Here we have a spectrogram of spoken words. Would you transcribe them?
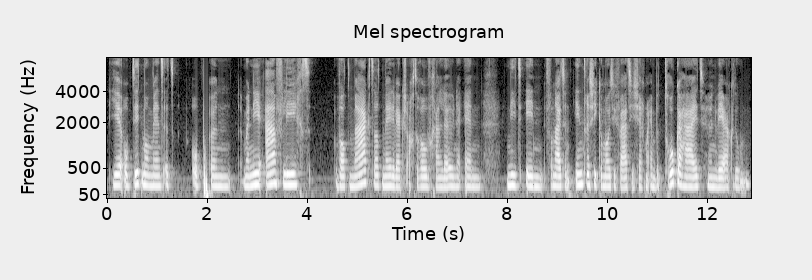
je op dit moment het op een manier aanvliegt wat maakt dat medewerkers achterover gaan leunen en niet in, vanuit een intrinsieke motivatie zeg maar, en betrokkenheid hun werk doen.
